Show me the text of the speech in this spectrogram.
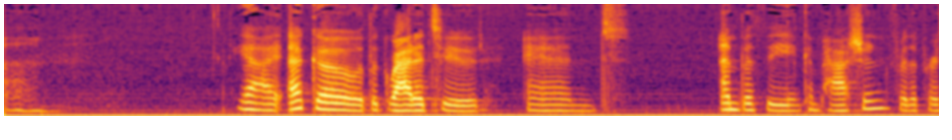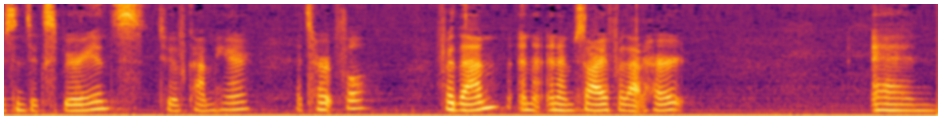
Um, yeah, I echo the gratitude and empathy and compassion for the person's experience to have come here. It's hurtful for them, and, and I'm sorry for that hurt. And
